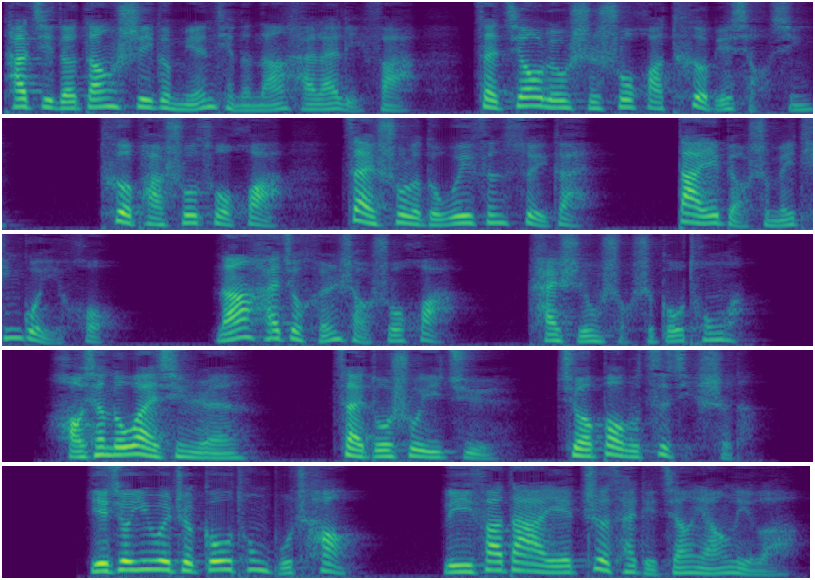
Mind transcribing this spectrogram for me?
他记得当时一个腼腆的男孩来理发，在交流时说话特别小心，特怕说错话，再说了个微分碎盖。大爷表示没听过，以后男孩就很少说话，开始用手势沟通了，好像个外星人，再多说一句就要暴露自己似的。也就因为这沟通不畅。理发大爷这才给江阳理了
